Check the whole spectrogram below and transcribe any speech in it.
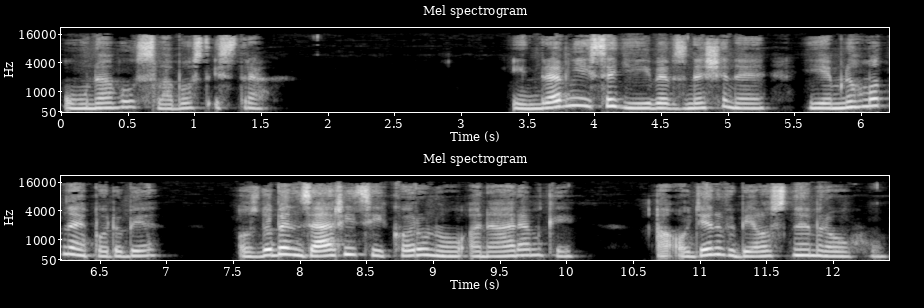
únavu, slabost i strach. Indra v ní sedí ve vznešené, jemnohmotné podobě, ozdoben zářící korunou a náramky a oděn v bělostném rouchu.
